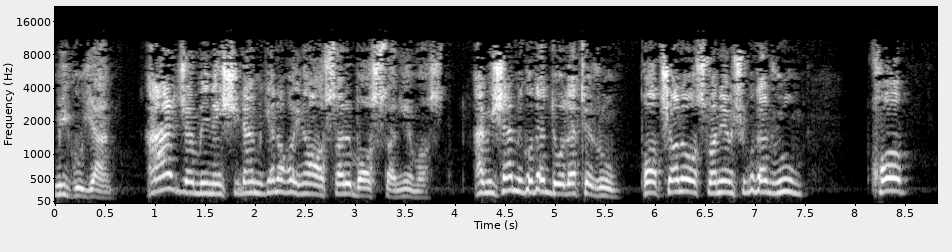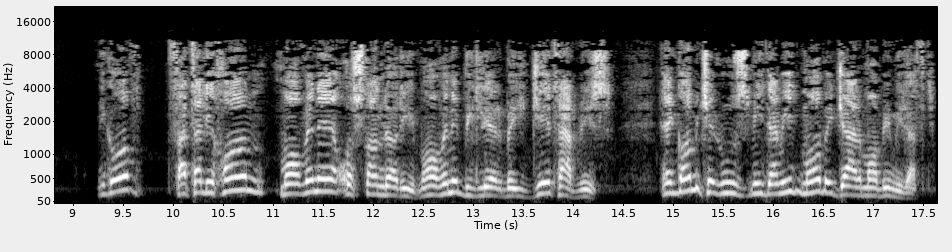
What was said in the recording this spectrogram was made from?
می‌گویند. هر جا می نشیدن میگن آقا اینا آثار باستانی ماست. همیشه می‌گفتن دولت روم. پادشاه عثمانی همیشه می‌گفتن روم. خب می‌گفت فتلی خان معاون استانداری معاون بیگلر بیگی تبریز. هنگامی که روز میدمید ما به گرمابی می‌رفتیم.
